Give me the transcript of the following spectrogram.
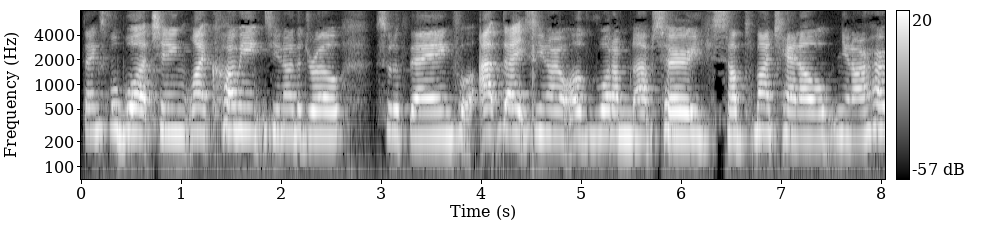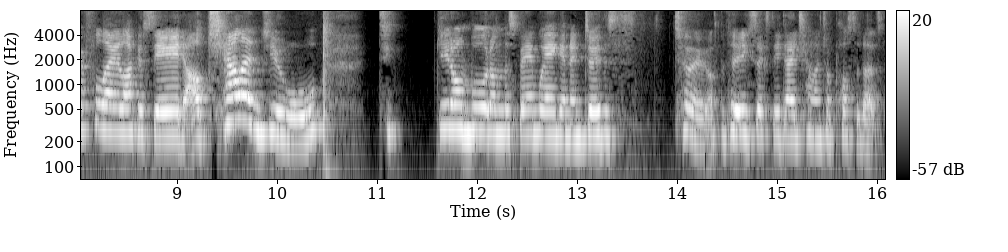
Thanks for watching. Like, comment, you know the drill sort of thing. For updates, you know, of what I'm up to. Sub to my channel. You know, hopefully, like I said, I'll challenge you all to get on board on this bandwagon and do this too of the 30 60 day challenge of positives.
